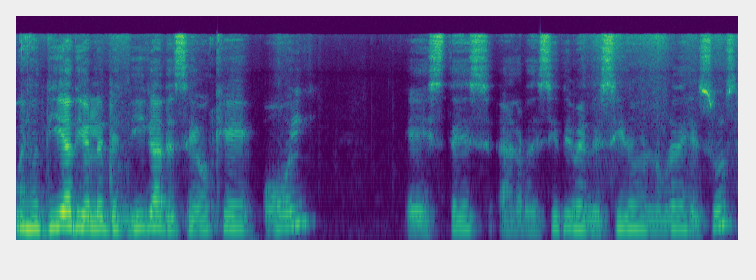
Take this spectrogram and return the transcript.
Buenos días, Dios les bendiga. Deseo que hoy estés agradecido y bendecido en el nombre de Jesús.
